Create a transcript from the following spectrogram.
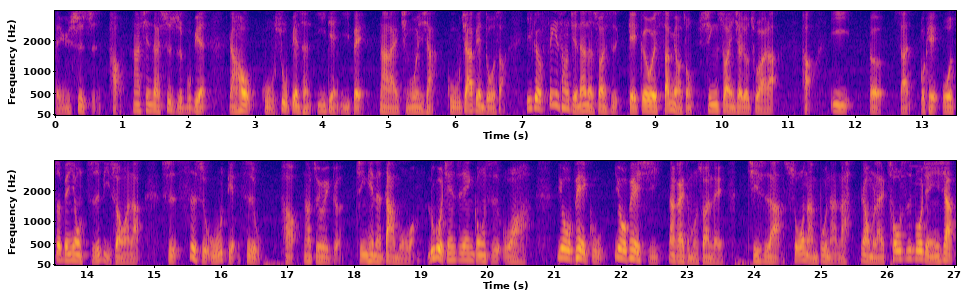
等于市值。好，那现在市值不变，然后股数变成一点一倍，那来请问一下，股价变多少？一个非常简单的算式，给各位三秒钟心算一下就出来了。好，一二三，OK，我这边用纸笔算完了，是四十五点四五。好，那最后一个。今天的大魔王，如果今天这间公司哇又配股又配息，那该怎么算嘞？其实啊，说难不难啦，让我们来抽丝剥茧一下，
